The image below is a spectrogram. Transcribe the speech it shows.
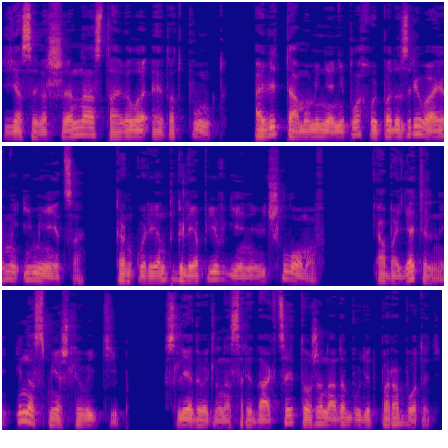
Я совершенно оставила этот пункт. А ведь там у меня неплохой подозреваемый имеется. Конкурент Глеб Евгеньевич Ломов. Обаятельный и насмешливый тип. Следовательно, с редакцией тоже надо будет поработать.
